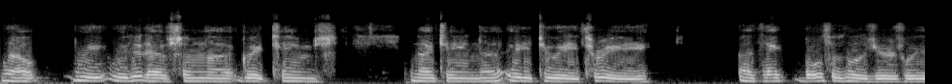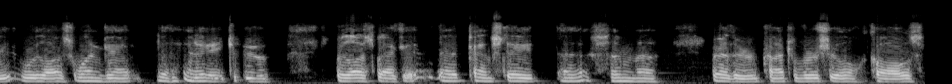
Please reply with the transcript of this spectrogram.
Well, we we did have some uh, great teams. 1982-83. I think both of those years we, we lost one game in 82. We lost back at, at Penn State. Uh, some uh, rather controversial calls.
